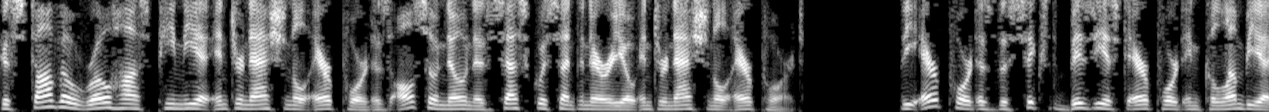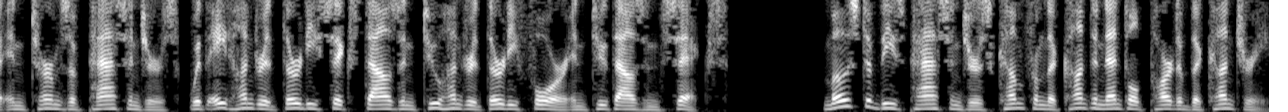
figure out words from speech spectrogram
Gustavo Rojas Pinilla International Airport is also known as Sesquicentenario International Airport. The airport is the sixth busiest airport in Colombia in terms of passengers, with 836,234 in 2006. Most of these passengers come from the continental part of the country,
